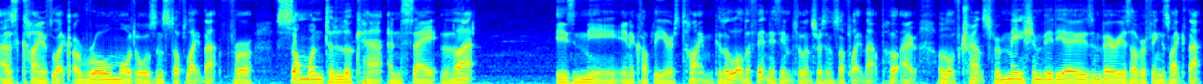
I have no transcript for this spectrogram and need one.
as kind of like a role models and stuff like that for someone to look at and say that is me in a couple of years time. Because a lot of the fitness influencers and stuff like that put out a lot of transformation videos and various other things like that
